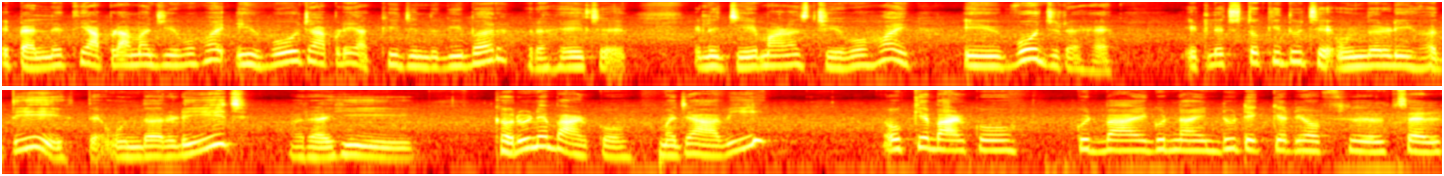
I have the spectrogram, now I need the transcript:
એ પહેલેથી આપણામાં જેવો હોય એવો જ આપણે આખી જિંદગીભર રહે છે. એટલે જે માણસ જેવો હોય એવો જ રહે. એટલે જ તો કીધું છે, ઉંદરડી હતી તે ઉંદરડી જ રહી. ખરું ને બાળકો, મજા આવી? ઓકે બાળકો, goodbye, good night, do take care yourself.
